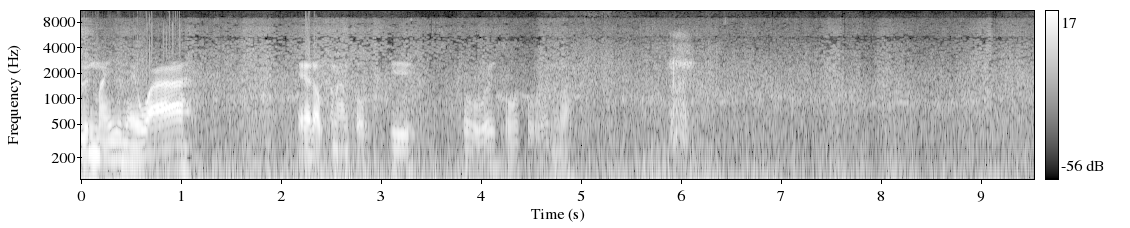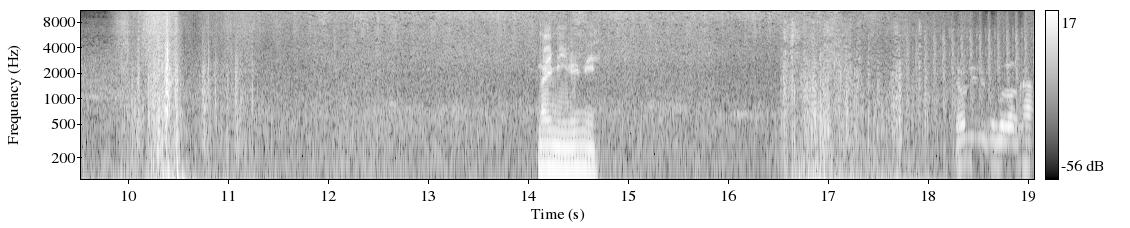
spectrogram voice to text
ปืนใหม่อยู่ไหนวะแอร์เราก็นำตกที่โอ้ยโตตกแล้วนี่หว่าไม่มีไม่มีเดี๋ยวนี่ดูบนหลังคา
